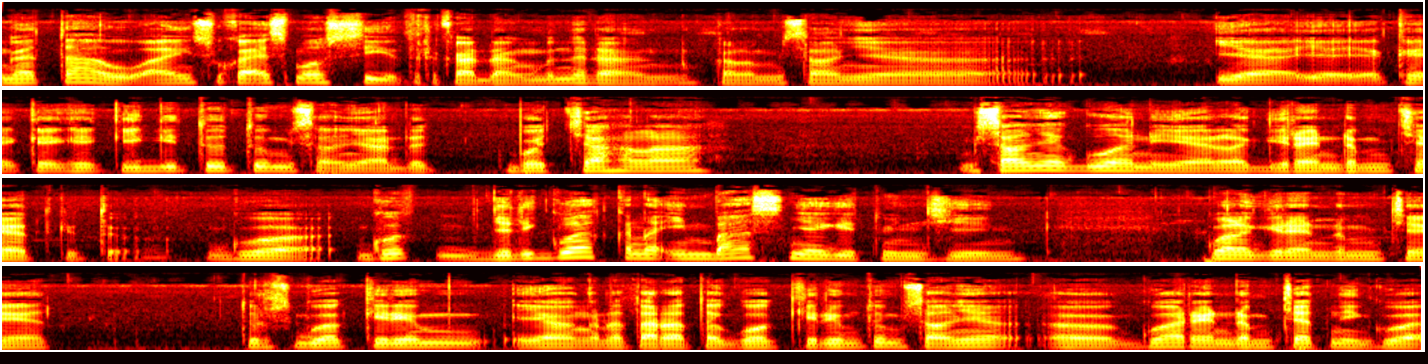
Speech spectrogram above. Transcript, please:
Nggak tahu aing suka emosi terkadang beneran. Kalau misalnya ya ya, ya kayak, kayak kayak gitu tuh misalnya ada bocah lah. Misalnya gue nih ya lagi random chat gitu. Gue gue jadi gue kena imbasnya gitu anjing. Gue lagi random chat terus gue kirim yang rata-rata gue kirim tuh misalnya uh, eh, gue random chat nih gue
